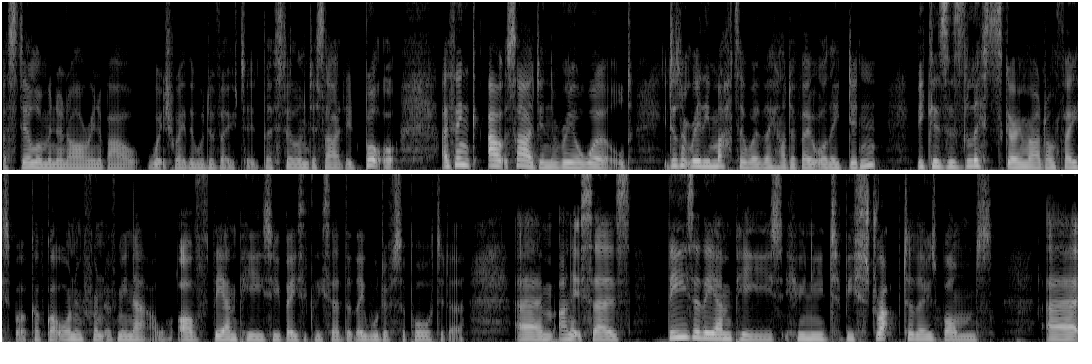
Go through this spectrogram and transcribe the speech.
are still umming and ahhing about which way they would have voted. They're still undecided. But I think outside in the real world, it doesn't really matter whether they had a vote or they didn't, because there's lists going around on Facebook. I've got one in front of me now of the MPs who basically said that they would have supported her. Um, and it says, These are the MPs who need to be strapped to those bombs uh,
